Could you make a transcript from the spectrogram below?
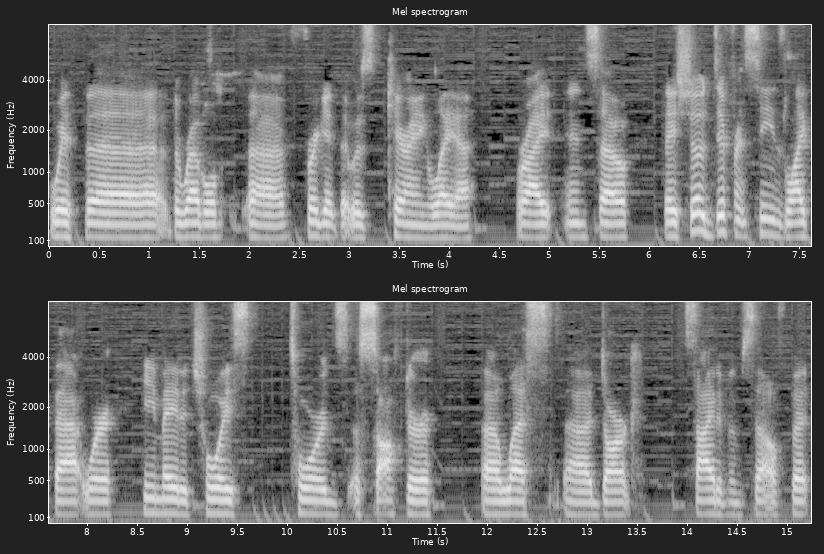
with uh, the rebel uh, frigate that was carrying Leia, right? And so they showed different scenes like that where he made a choice towards a softer, uh, less uh, dark side of himself. But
